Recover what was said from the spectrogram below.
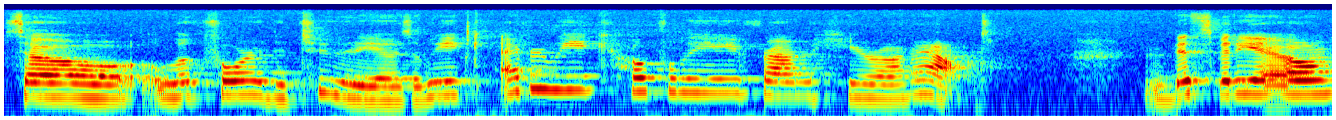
So look forward to two videos a week every week, hopefully from here on out. This video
